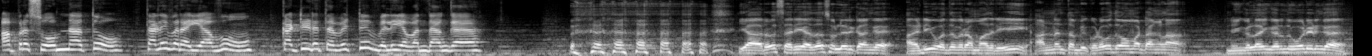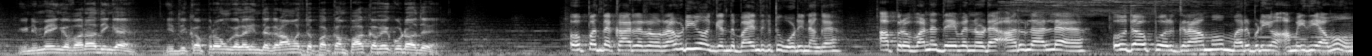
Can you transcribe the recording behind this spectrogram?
அப்புறம் சோம்நாத்தும் தலைவர் ஐயாவும் கட்டிடத்தை விட்டு வெளியே வந்தாங்க. யாரோ சரியாக தான் சொல்லியிருக்காங்க. அடி உதவுற மாதிரி அண்ணன் தம்பி கூட உதவ மாட்டாங்களாம். நீங்களாம் இங்கேருந்து ஓடிடுங்க. இனிமே இங்கே வராதீங்க. இதுக்கப்புறம் உங்களை இந்த கிராமத்து பக்கம் பார்க்கவே கூடாது. ஒப்பந்தக்காரரோ ரவுடியும் அங்கேருந்து பயந்துக்கிட்டு ஓடினாங்க. அப்புறம் வனதேவனோட அருளால உதவ்பூர் கிராமம் மறுபடியும் அமைதியாகவும்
